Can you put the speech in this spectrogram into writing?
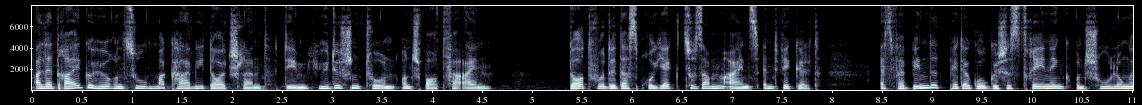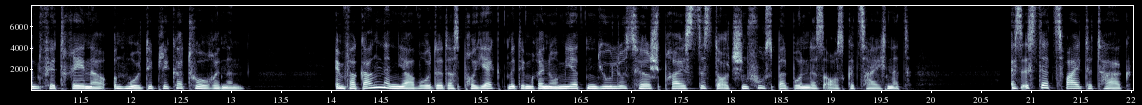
Alle drei gehören zu Maccabi Deutschland, dem jüdischen Turn- und Sportverein. Dort wurde das Projekt Zusammen eins entwickelt. Es verbindet pädagogisches Training und Schulungen für Trainer und Multiplikatorinnen. Im vergangenen Jahr wurde das Projekt mit dem renommierten Julius Hirsch Preis des Deutschen Fußballbundes ausgezeichnet. Es ist der zweite Tag,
